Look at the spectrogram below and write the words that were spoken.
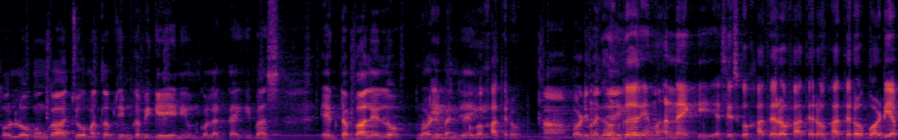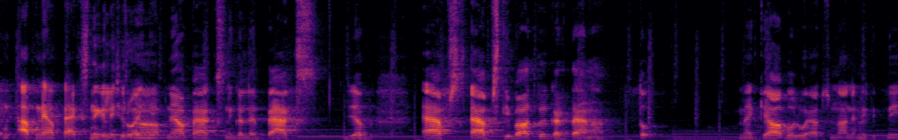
तो लोगों का जो मतलब जिम कभी गए ही नहीं उनको लगता है कि बस एक डब्बा ले लो बॉडी बन जाएगी। खाते रहो। हाँ बॉडी बन मतलब जाएगी। उनका ये मानना है कि ऐसे इसको खाते रहो खाते रहो खाते रहो बॉडी अपने आप पैक्स निकलने शुरू हाँ, होंगे अपने आप पैक्स निकलने पैक्स जब एप्स एप्स की बात कोई करता है ना तो मैं क्या बोलूँ एप्स बनाने में कितनी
